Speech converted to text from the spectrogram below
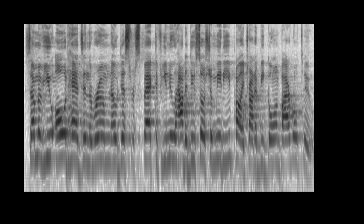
Some of you old heads in the room, no disrespect, if you knew how to do social media, you'd probably try to be going viral too.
